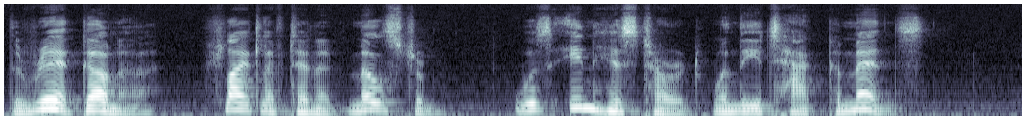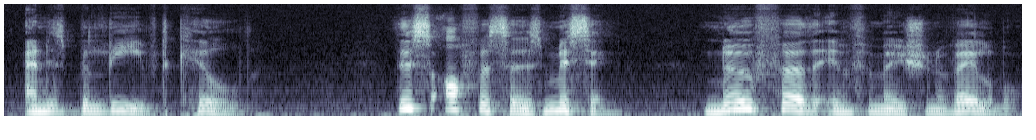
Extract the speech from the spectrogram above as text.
The rear gunner, Flight Lieutenant Melstrom, was in his turret when the attack commenced, and is believed killed. This officer is missing, no further information available.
